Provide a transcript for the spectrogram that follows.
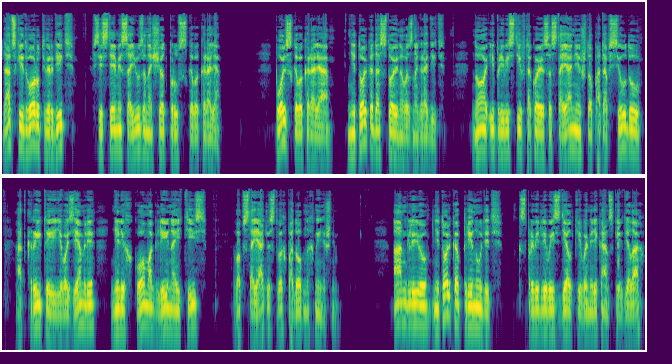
Датский двор утвердить в системе союза насчет прусского короля. Польского короля не только достойно вознаградить, но и привести в такое состояние, чтоб отовсюду открытые его земли нелегко могли найтись в обстоятельствах, подобных нынешним. Англию не только принудить справедливой сделке в американских делах,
